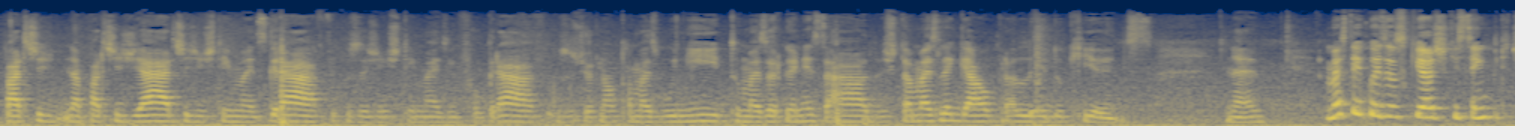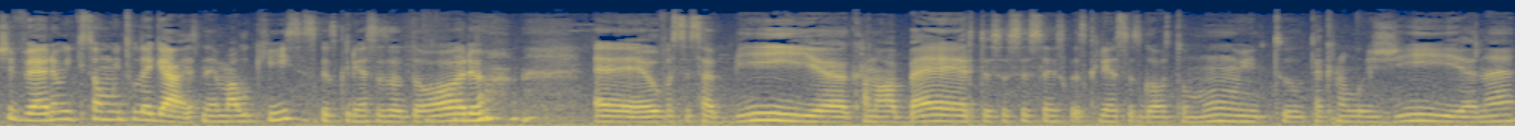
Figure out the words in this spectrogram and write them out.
parte, na parte de arte, a gente tem mais gráficos, a gente tem mais infográficos, o jornal tá mais bonito, mais organizado, está mais legal para ler do que antes, né? Mas tem coisas que acho que sempre tiveram e que são muito legais, né? Maluquices que as crianças adoram. É, Você Sabia, canal aberto, essas sessões que as crianças gostam muito, tecnologia, né?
